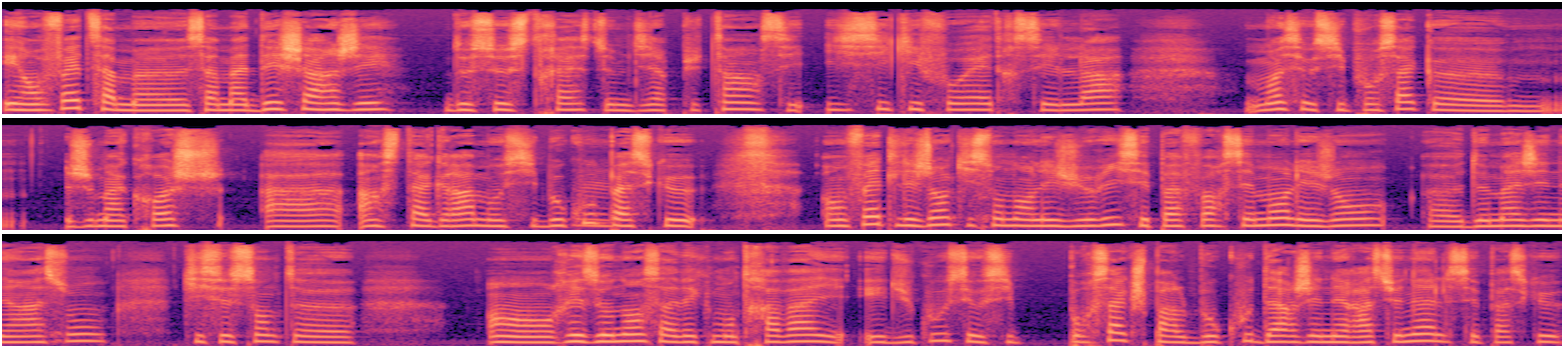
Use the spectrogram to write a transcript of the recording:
et en fait, ça m'a ça m'a déchargé de ce stress, de me dire putain, c'est ici qu'il faut être, c'est là moi, c'est aussi pour ça que euh, je m'accroche à Instagram aussi beaucoup mm. parce que, en fait, les gens qui sont dans les jurys, c'est pas forcément les gens euh, de ma génération qui se sentent euh, en résonance avec mon travail. Et du coup, c'est aussi pour ça que je parle beaucoup d'art générationnel. C'est parce que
